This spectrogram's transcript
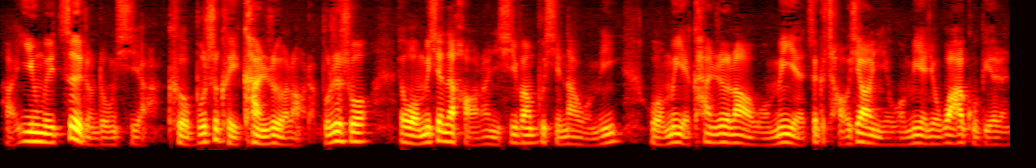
啊！因为这种东西啊，可不是可以看热闹的，不是说我们现在好了，你西方不行了，我们我们也看热闹，我们也这个嘲笑你，我们也就挖苦别人，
